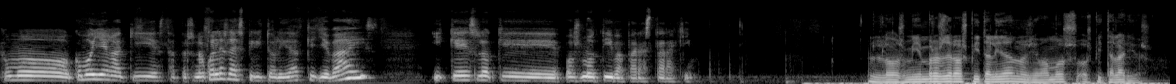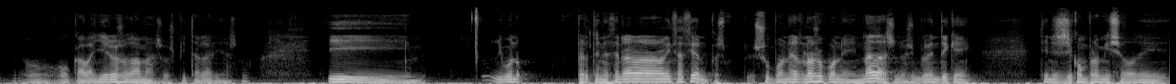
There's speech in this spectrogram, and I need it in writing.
¿cómo, ¿cómo llega aquí esta persona? ¿Cuál es la espiritualidad que lleváis y qué es lo que os motiva para estar aquí? Los miembros de la hospitalidad nos llamamos hospitalarios, o, caballeros o damas hospitalarias. ¿no? Y bueno, pertenecer a la organización, pues suponer no supone nada, sino simplemente que tienes ese compromiso de,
